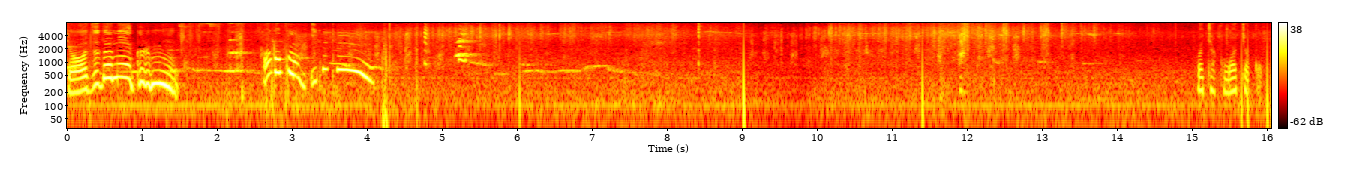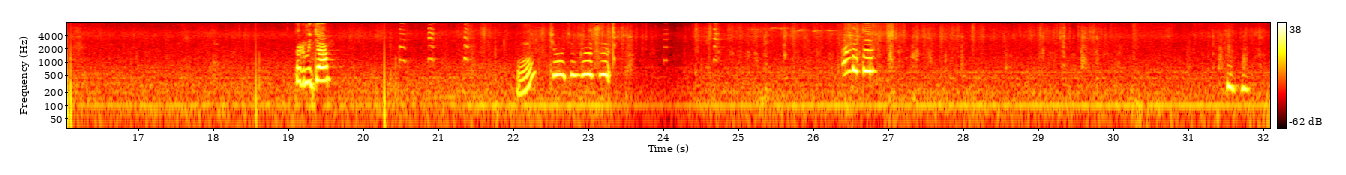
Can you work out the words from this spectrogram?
上手だね、くるみ。あごくん、いけてわちゃこわちゃこ。くるみちゃん。お上手上手。嗯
